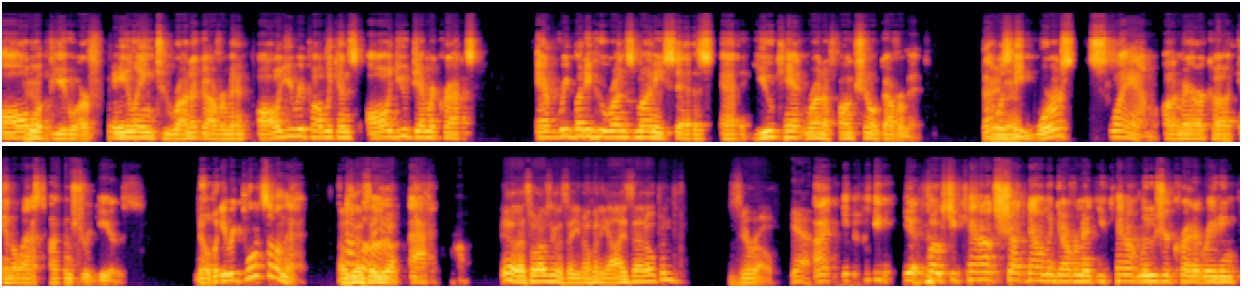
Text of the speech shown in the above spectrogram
All Yeah. of you are failing to run a government. All you Republicans, all you Democrats, everybody who runs money says uh, you can't run a functional government. That was the worst slam on America in the last hundred years. Nobody reports on that. I was going to say, you know, yeah, that's what I was going to say. You know how many eyes that opened? Zero. I, you, you, folks, you cannot shut down the government. You cannot lose your credit rating.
